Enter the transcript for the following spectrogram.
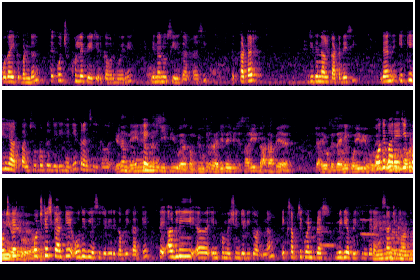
ਉਹਦਾ ਇੱਕ ਬੰਡਲ ਤੇ ਕੁਝ ਖੁੱਲੇ ਪੇਜ ਰਿਕਵਰ ਹੋਏ ਨੇ। ਜਿਨ੍ਹਾਂ ਨੂੰ ਸੀਲ ਕਰਤਾ ਸੀ ਕਟਰ ਜਿਹਦੇ ਨਾਲ ਕੱਟਦੇ ਸੀ ਦੈਨ 21500 ਟੋਟਲ ਜਿਹੜੀ ਹੈਗੀ ਕਰੰਸੀ ਰਿਕਵਰ ਜਿਹੜਾ ਮੇਨ ਇਹਨਾਂ ਦਾ। CPU ਹੈ ਕੰਪਿਊਟਰ ਹੈ ਜਿਹਦੇ ਵਿੱਚ ਸਾਰੀ ਡਾਟਾ ਪਿਆ ਹੈ ਚਾਹੇ ਉਹ ਡਿਜ਼ਾਈਨਿੰਗ ਕੋਈ ਵੀ ਹੋਵੇ ਉਹਦੇ ਉਹ ਬਾਰੇ ਜੀ ਪੁੱਛਗਿੱਛ। ਪੁੱਛਗਿੱਛ ਕਰਕੇ ਉਹਦੀ ਵੀ ਅਸੀਂ ਜਿਹੜੀ ਰਿਕਵਰੀ ਕਰਕੇ ਤੇ ਅਗਲੀ ਇਨਫੋਰਮੇਸ਼ਨ ਜਿਹੜੀ ਤੁਹਾਡੇ ਨਾਲ ਇੱਕ ਸਬਸੀਕੁਐਂਟ ਪ੍ਰੈਸ ਮੀਡੀਆ ਬਰੀਫਿੰਗ ਦੇ ਰਾਹੀਂ ਸਾਂਝੀ ਕਰਾਂਗੇ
